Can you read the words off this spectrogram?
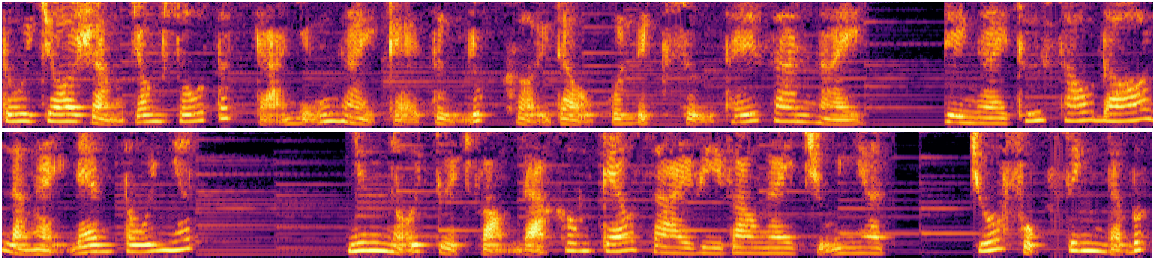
Tôi cho rằng trong số tất cả những ngày kể từ lúc khởi đầu của lịch sử thế gian này, thì ngày thứ sáu đó là ngày đen tối nhất. Nhưng nỗi tuyệt vọng đã không kéo dài vì vào ngày Chủ nhật, Chúa Phục sinh đã bức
